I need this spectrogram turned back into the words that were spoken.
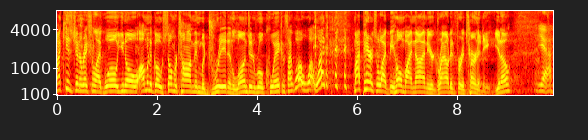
My kids' generation are like, well, you know, I'm gonna go summertime in Madrid and London real quick. And it's like, whoa, what? what? My parents were like, be home by nine or you're grounded for eternity, you know? Yeah.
